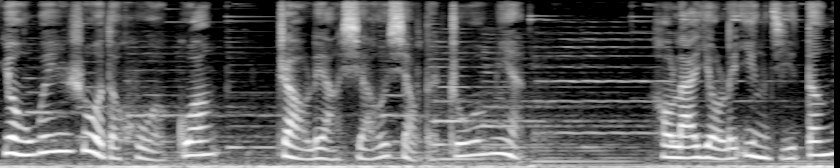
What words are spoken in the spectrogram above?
用微弱的火光照亮小小的桌面。后来有了应急灯，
